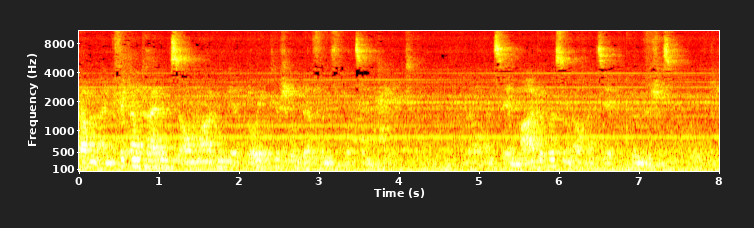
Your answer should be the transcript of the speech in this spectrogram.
Wir haben einen Fettanteil im Saumagen, der deutlich unter 5% liegt. Ein sehr mageres und auch ein sehr bekömmliches Produkt.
